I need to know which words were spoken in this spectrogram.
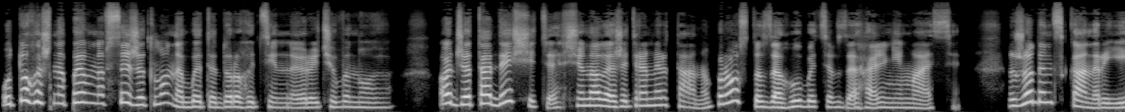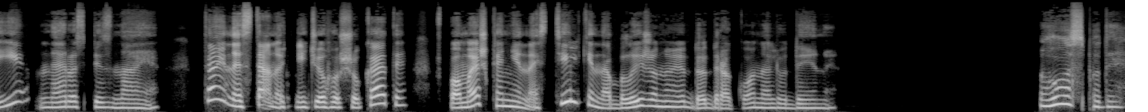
У того ж, напевно, все житло набите дорогоцінною речовиною. Отже, та дещиця, що належить раміртану, просто загубиться в загальній масі. Жоден сканер її не розпізнає, та й не стануть нічого шукати в помешканні настільки наближеної до дракона людини. Господи,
